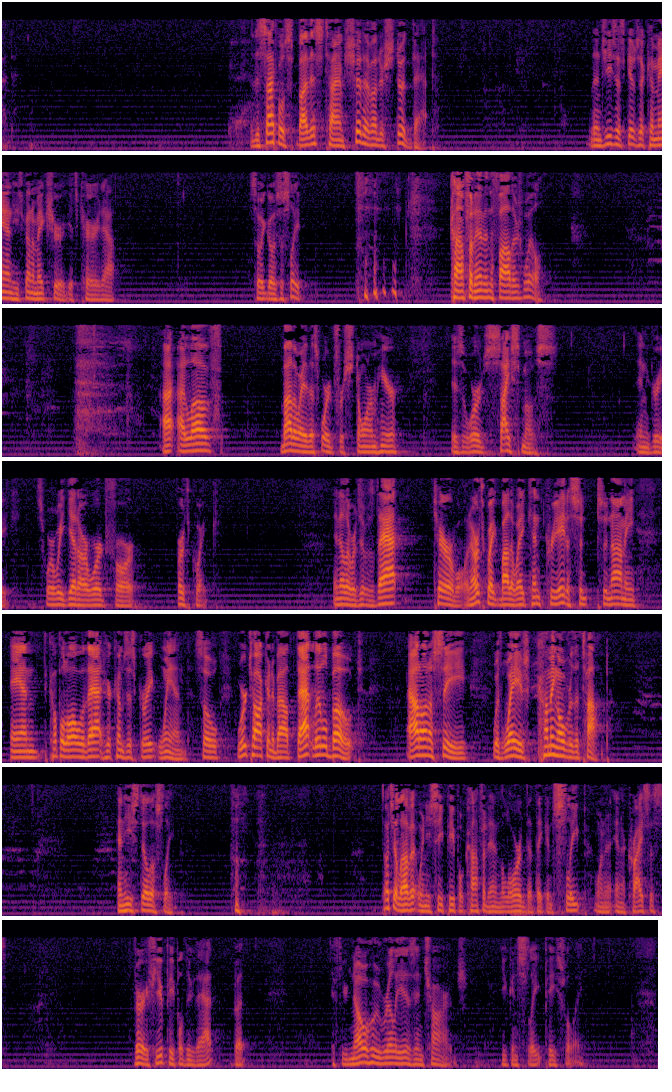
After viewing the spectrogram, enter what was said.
The disciples by this time should have understood that. Then Jesus gives a command, he's going to make sure it gets carried out. So he goes to sleep. confident in the Father's will. I, I love, by the way, this word for storm here is the word seismos in Greek. It's where we get our word for earthquake. In other words, it was that terrible. An earthquake, by the way, can create a tsunami, and coupled all with that, here comes this great wind. So we're talking about that little boat out on a sea with waves coming over the top. and he's still asleep. Don't you love it when you see people confident in the Lord that they can sleep when in a crisis? Very few people do that, but if you know who really is in charge, you can sleep peacefully.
